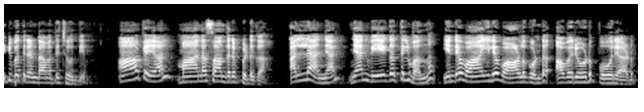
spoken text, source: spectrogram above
ഇരുപത്തിരണ്ടാമത്തെ ചോദ്യം. ആകയാൽ മാനസാന്തരപ്പെടുക. അല്ല ഞാൻ ഞാൻ വേഗത്തിൽ വന്ന് എന്റെ വായിലെ വാളുകൊണ്ട് അവരോട് പോരാടും.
